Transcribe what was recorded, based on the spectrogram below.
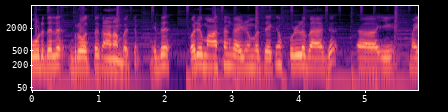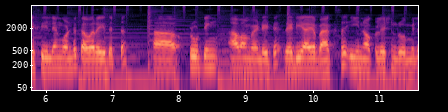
കൂടുതൽ ഗ്രോത്ത് കാണാൻ പറ്റും. ഇത് ഒരു മാസം കഴിയുമ്പോഴത്തേക്കും ഫുള്ള് ബാഗ് ഈ മൈസീലിയം കൊണ്ട് കവർ ചെയ്തിട്ട് ഫ്രൂട്ടിങ് ആവാൻ വേണ്ടിയിട്ട് റെഡിയായ ബാഗ്സ് ഈ ഇനോക്കുലേഷൻ റൂമിൽ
